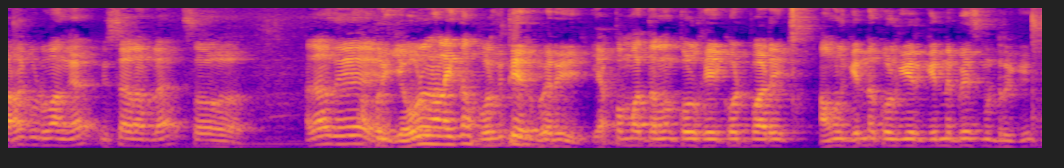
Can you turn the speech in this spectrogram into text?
பறக்க விடுவாங்க இன்ஸ்டாகிராமில். ஸோ அதாவது அவர் எவ்வளோ நாளைக்கு தான் பொறுத்துட்டே இருப்பார்? எப்போ பார்த்தாலும் கொள்கை கோட்பாடு அவங்களுக்கு என்ன கொள்கை இருக்குது என்ன பேஸ்மெண்ட் இருக்குது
